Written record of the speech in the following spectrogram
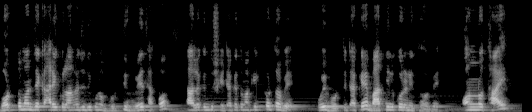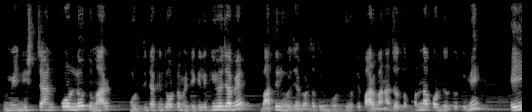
বর্তমান যে কারিকুলামে যদি কোনো ভর্তি হয়ে থাকো, তাহলে কিন্তু সেটাকে তোমাকে কি করতে হবে? ওই ভর্তিটাকে বাতিল করে নিতে হবে। অন্যথায় তুমি নিশ্চয়ন করলেও তোমার ভর্তিটা কিন্তু অটোমেটিক্যালি কি হয়ে যাবে? বাতিল হয়ে যাবে। অর্থাৎ তুমি ভর্তি হতে পারবা না। যতক্ষণ না পর্যন্ত তুমি এই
